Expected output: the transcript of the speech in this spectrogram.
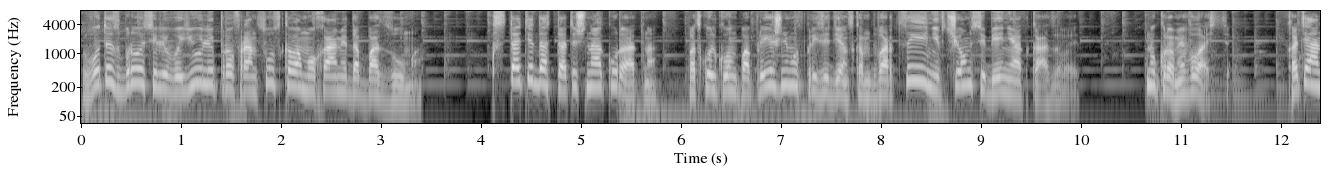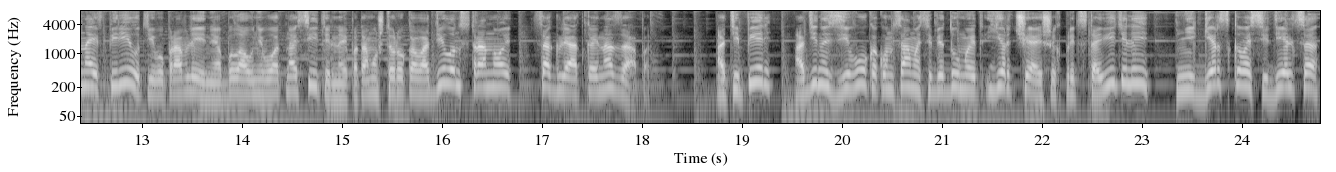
Вот и сбросили в июле про французского Мухаммеда Базума. Кстати, достаточно аккуратно – поскольку он по-прежнему в президентском дворце и ни в чем себе не отказывает. Ну, кроме власти. Хотя она и в период его правления была у него относительной, потому что руководил он страной с оглядкой на Запад. А теперь один из его, как он сам о себе думает, ярчайших представителей нигерского сидельца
